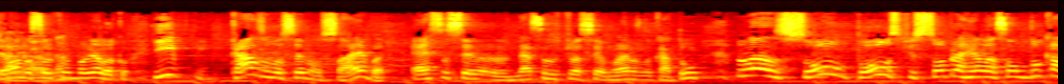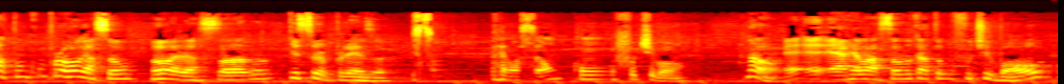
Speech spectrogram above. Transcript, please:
Tem uma noção que o bagulho é louco. E caso você não saiba, essa se- nessas últimas semanas no Catum lançou um post sobre a relação do Catum com prorrogação. Olha só, que surpresa. Isso é relação com o futebol. Não, é, é a relação do Catum com o futebol.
